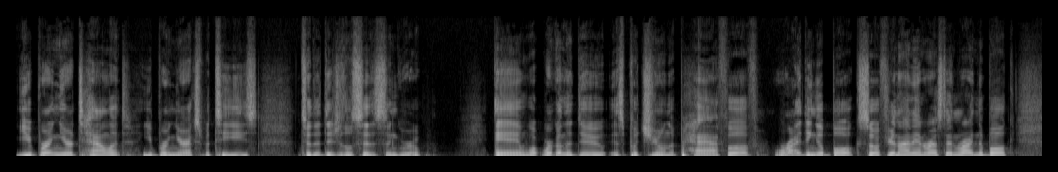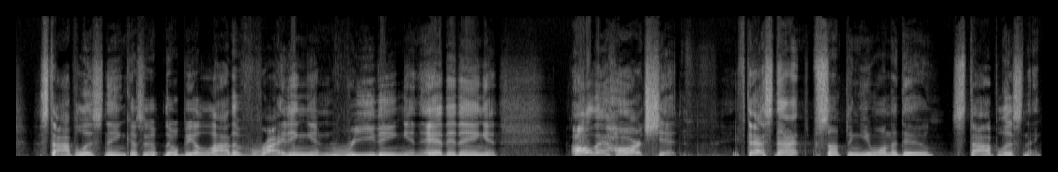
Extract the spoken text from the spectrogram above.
You bring your talent, you bring your expertise to the digital citizen group. And what we're going to do is put you on the path of writing a book. So if you're not interested in writing a book, stop listening because there'll be a lot of writing and reading and editing and all that hard shit. If that's not something you want to do, stop listening.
